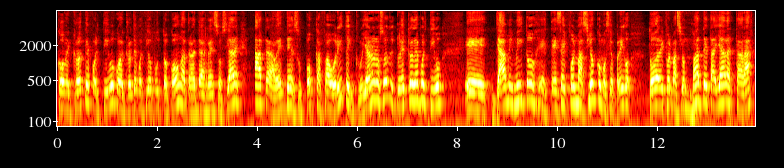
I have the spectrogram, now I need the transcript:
con el Club Deportivo, con el clubdeportivo.com, a través de las redes sociales, a través de su podcast favorito, incluyan a nosotros, incluye el Club Deportivo. Eh, ya mismito este, esa información, como siempre digo, toda la información más detallada estará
